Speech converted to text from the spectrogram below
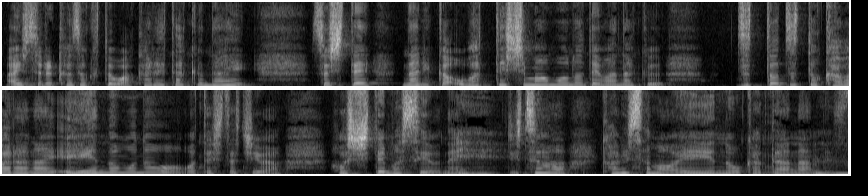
愛する家族と別れたくない。そして何か終わってしまうものではなくずっとずっと変わらない永遠のものを私たちは欲してますよね、えー、実は神様は永遠のお方なんです、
